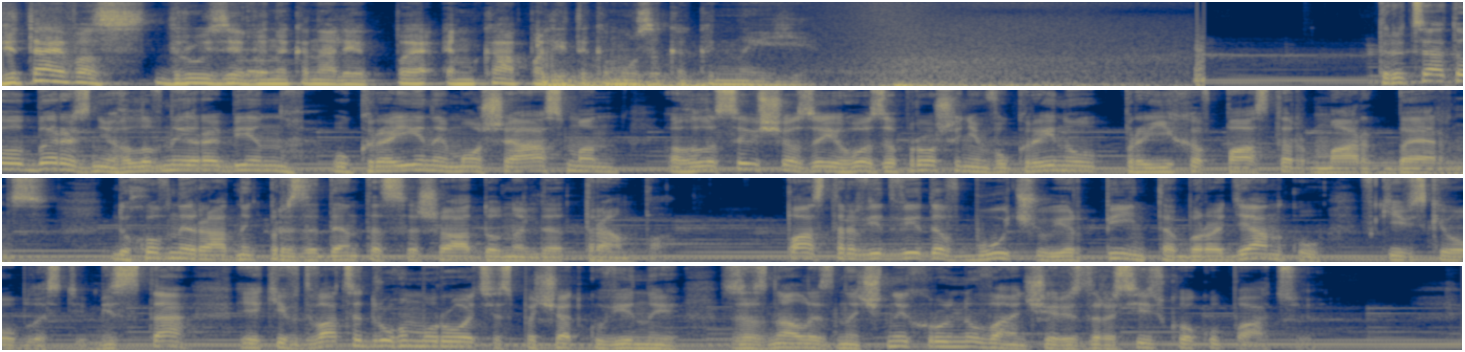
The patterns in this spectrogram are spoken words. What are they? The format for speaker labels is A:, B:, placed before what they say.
A: Вітаю вас, друзі! Ви на каналі ПМК Політика, музика, книги.
B: 30 березня головний рабін України Моше Асман оголосив, що за його запрошенням в Україну приїхав пастор Марк Бернс, духовний радник президента США Дональда Трампа. Пастор відвідав Бучу, Ірпінь та Бородянку в Київській області, міста, які в 22-му році з початку війни зазнали значних руйнувань через російську окупацію.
